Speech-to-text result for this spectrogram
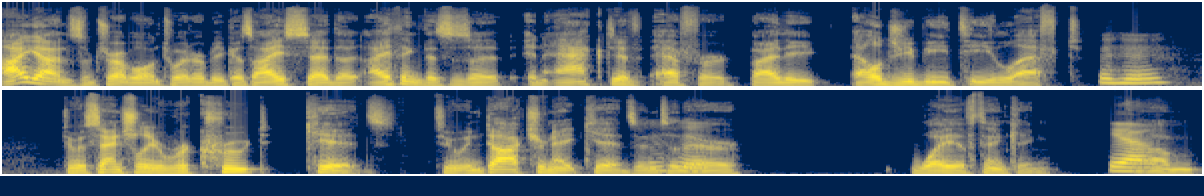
I got in some trouble on Twitter because I said that I think this is a, an active effort by the LGBT left mm-hmm. to essentially recruit kids, to indoctrinate kids into mm-hmm. their way of thinking. Yeah. Um,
